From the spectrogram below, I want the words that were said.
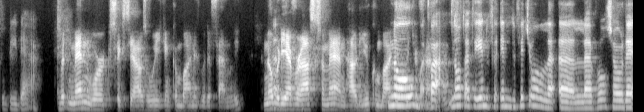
to be there. But men work 60 hours a week and combine it with a family. Nobody ever asks a man, how do you combine No, but not at the individual uh, level. So they,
